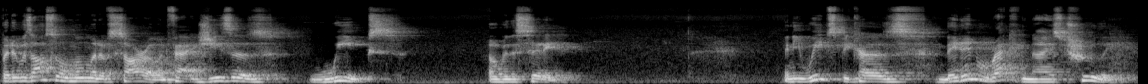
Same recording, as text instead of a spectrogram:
But it was also a moment of sorrow. In fact, Jesus weeps over the city. And he weeps because they didn't recognize truly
